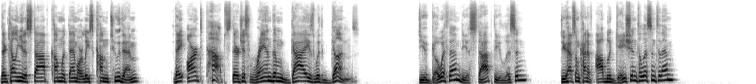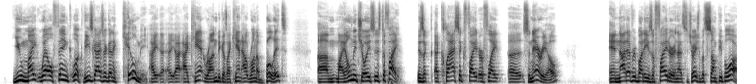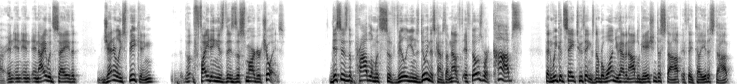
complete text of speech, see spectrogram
They're telling you to stop, come with them, or at least come to them. They aren't cops, they're just random guys with guns. Do you go with them? Do you stop? Do you listen? Do you have some kind of obligation to listen to them? You might well think, look, these guys are going to kill me. I, I, I, can't run because I can't outrun a bullet. Um, my only choice is to fight. Is a, a, classic fight or flight uh, scenario. And not everybody is a fighter in that situation, but some people are. And, and, and, and I would say that generally speaking, fighting is the, is the smarter choice. This is the problem with civilians doing this kind of stuff. Now, if those were cops, then we could say two things. Number one, you have an obligation to stop if they tell you to stop.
